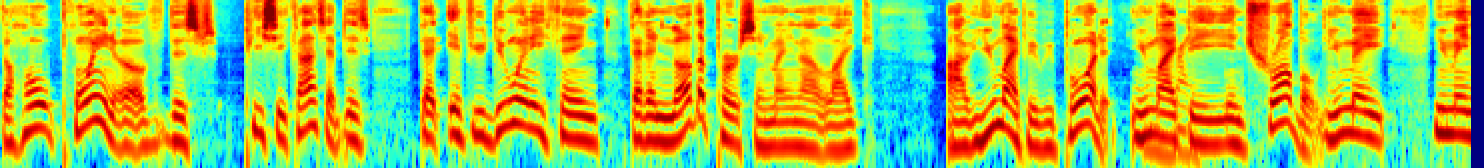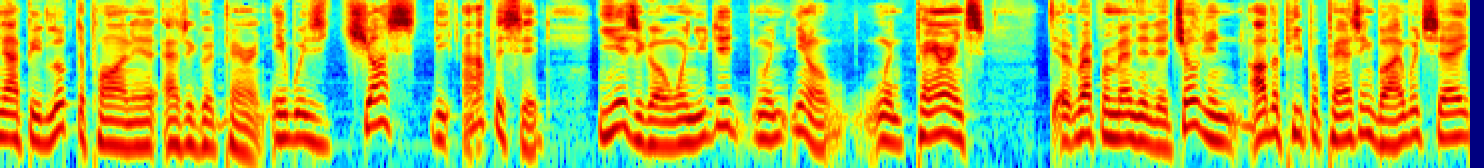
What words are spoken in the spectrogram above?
the whole point of this PC concept is that if you do anything that another person may not like, uh, you might be reported. You mm-hmm. might be in trouble. You may you may not be looked upon as a good mm-hmm. parent. It was just the opposite years ago when you did when you know when parents reprimanded their children. Other people passing by would say,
